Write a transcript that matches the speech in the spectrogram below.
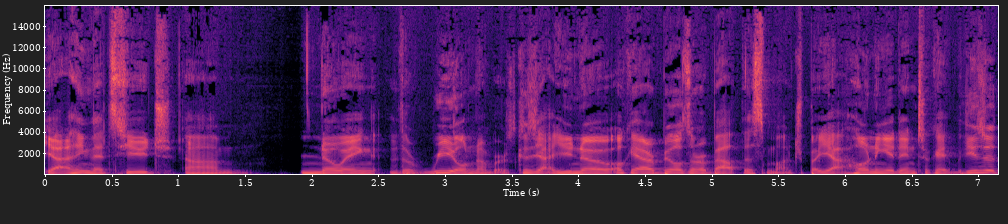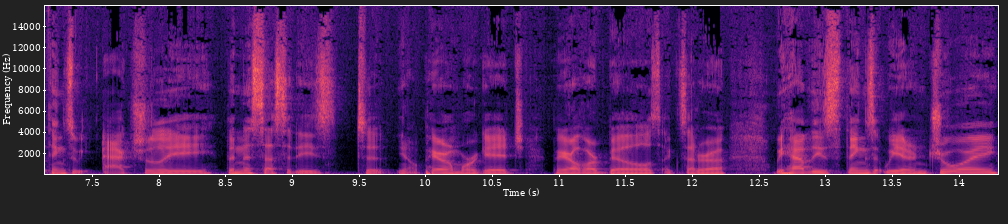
Yeah, I think that's huge. Um, knowing the real numbers. Because yeah you know okay our bills are about this much but yeah honing it into okay but these are the things we actually the necessities to you know pay our mortgage pay all of our bills etc we have these things that we enjoy.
